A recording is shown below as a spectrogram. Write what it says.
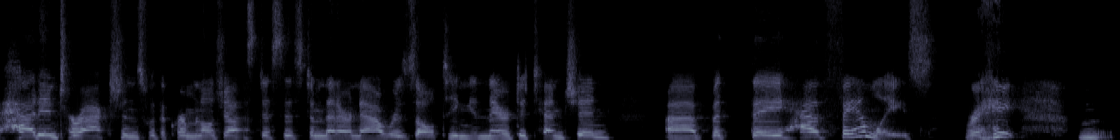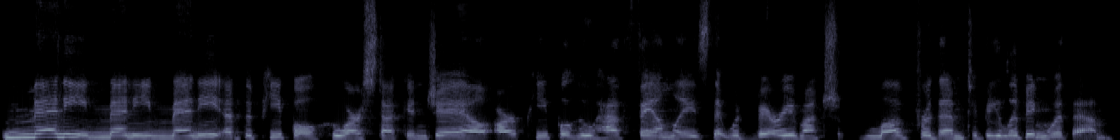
had interactions with the criminal justice system that are now resulting in their detention, uh, but they have families right? Many, many, many of the people who are stuck in jail are people who have families that would very much love for them to be living with them.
